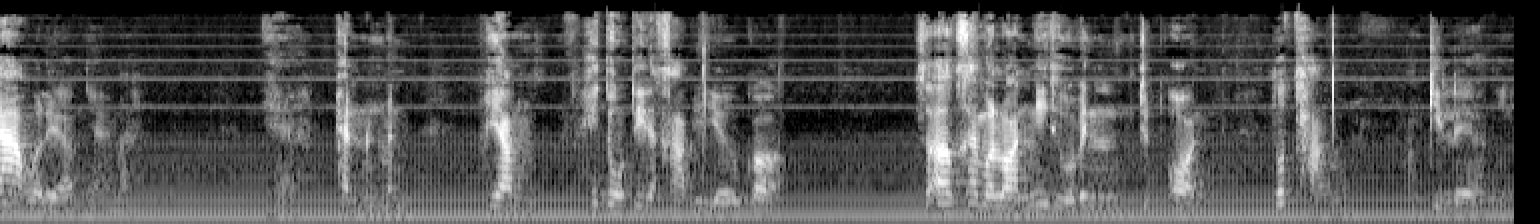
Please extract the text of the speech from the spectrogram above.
ยากกว่าเลยครับเนี่ยนไหมเนี่ยแผ่นมันมันพยายามให้โดนตีตะขาบเยอะๆก็สำหรับไคมารอนนี่ถือว่าเป็นจุดอ่อนรถถังอังกฤษเลยครับนี่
